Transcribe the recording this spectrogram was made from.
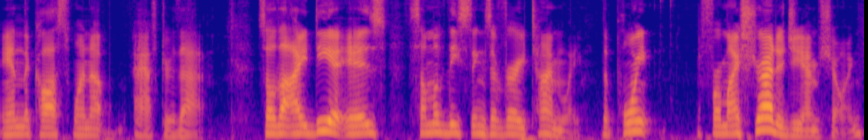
and the cost went up after that. So the idea is some of these things are very timely. The point for my strategy I'm showing,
